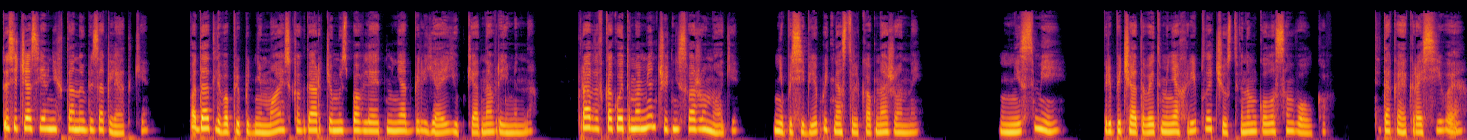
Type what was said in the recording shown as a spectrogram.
то сейчас я в них тону без оглядки. Податливо приподнимаюсь, когда Артем избавляет меня от белья и юбки одновременно. Правда, в какой-то момент чуть не свожу ноги. Не по себе быть настолько обнаженной. «Не смей», — припечатывает меня хрипло чувственным голосом Волков. «Ты такая красивая».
